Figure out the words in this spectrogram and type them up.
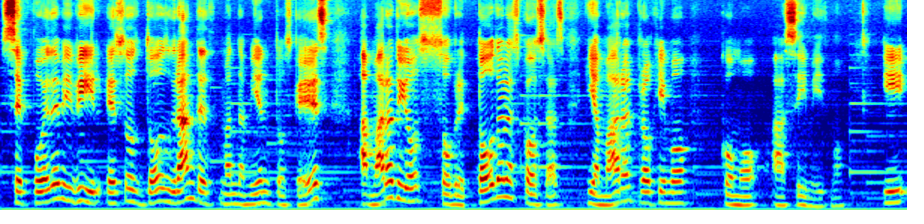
se puede vivir esos dos grandes mandamientos que es amar a Dios sobre todas las cosas y amar al prójimo como a sí mismo. Y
